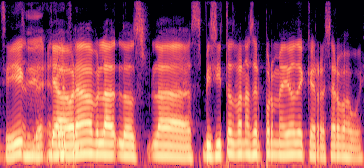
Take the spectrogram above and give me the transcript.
Sí, Sí. que ahora la- los, las visitas van a ser por medio de que reserva, güey.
